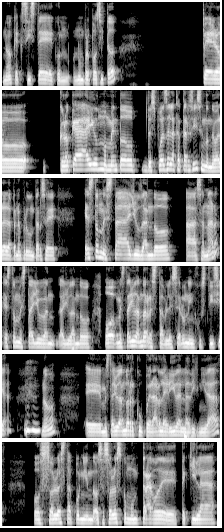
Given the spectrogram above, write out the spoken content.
¿no? Que existe con, con un propósito, pero creo que hay un momento después de la catarsis en donde vale la pena preguntarse, ¿esto me está ayudando a sanar, esto me está ayudando o me está ayudando a restablecer una injusticia, ¿no? Eh, me está ayudando a recuperar la herida en la dignidad o solo está poniendo, o sea, solo es como un trago de tequila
